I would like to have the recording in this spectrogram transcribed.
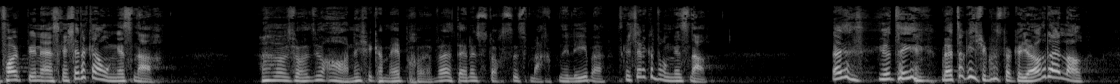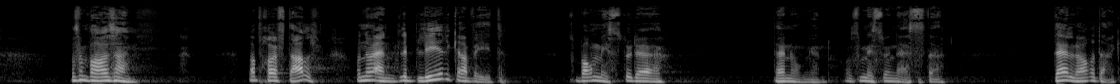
Og folk begynner jeg skal ikke dere ha unge snart. Du aner ikke hva vi prøver. Det er den største smerten i livet. Skal ikke dere få unge snart? Vet dere ikke hvordan dere gjør det, eller? Og så bare sånn Vi har prøvd alt. Og når du endelig blir gravid, så bare mister du det, den ungen. Og så mister du neste. Det er lørdag.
